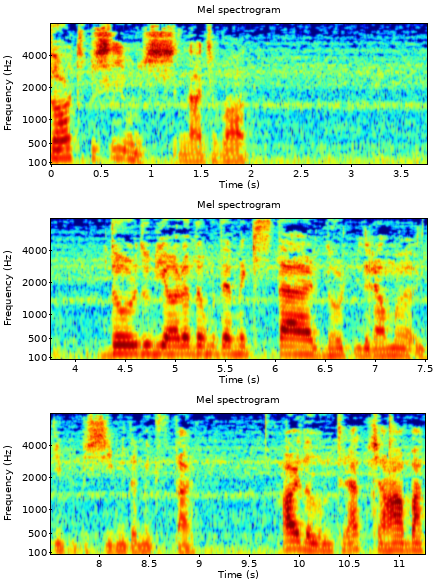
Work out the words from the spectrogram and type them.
Dört bir şeymiş şimdi acaba. Dördü bir arada mı demek ister? Dört lira mı gibi bir şey mi demek ister? Hardalım Trakça. Ha bak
